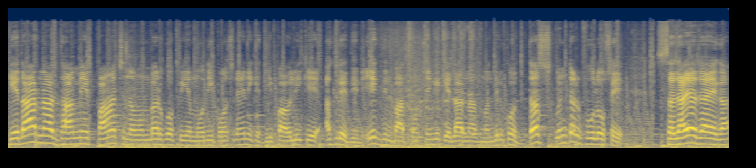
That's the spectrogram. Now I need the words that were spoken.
केदारनाथ धाम में पाँच नवंबर को पीएम मोदी पहुँच रहे हैं। कि दीपावली के अगले दिन, एक दिन बाद पहुँचेंगे। केदारनाथ मंदिर को 10 क्विंटल फूलों से सजाया जाएगा।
